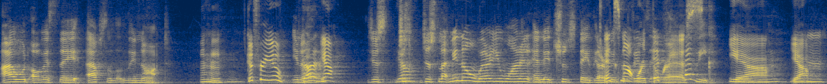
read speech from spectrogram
I would always say, "Absolutely not." Mm-hmm. Good for you. You know, Good. Yeah. Just Yeah. just just let me know where you want it and it should stay there. It's not worth the it's risk. Heavy. Yeah. Mm-hmm. Yeah. Mm-hmm.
